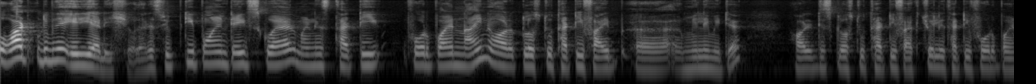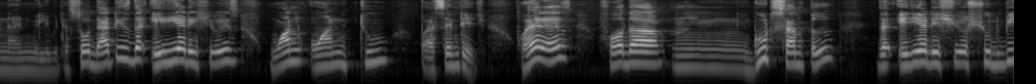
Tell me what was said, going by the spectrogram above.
what would be the area ratio that is 50.8 square minus 30 4.9 or close to 35 uh, millimeter or it is close to 35 actually 34.9 millimeter. So, that is the area ratio is 112 percentage whereas, for the um, good sample the area ratio should be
